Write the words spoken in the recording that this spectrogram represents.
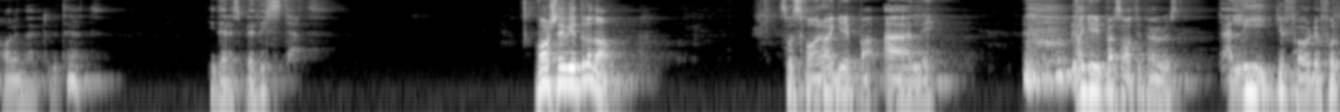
har en autoritet i deres bevissthet. Hva skjer videre, da? Så svarer Agrippa ærlig. Agrippa sa til Paulus det er like før du får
